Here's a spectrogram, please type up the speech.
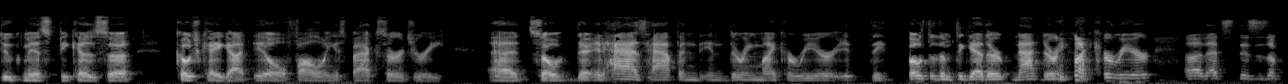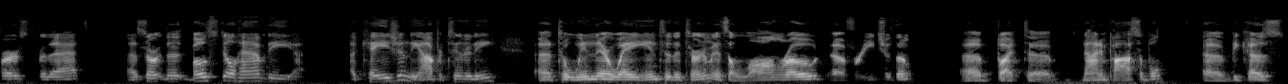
Duke missed because uh, Coach K got ill following his back surgery. Uh, so there, it has happened in during my career. It, the, both of them together, not during my career. Uh, that's this is a first for that. Uh, so the, both still have the occasion, the opportunity to win their way into the tournament. It's a long road for each of them. Uh, but uh, not impossible uh, because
